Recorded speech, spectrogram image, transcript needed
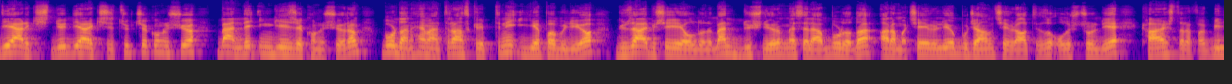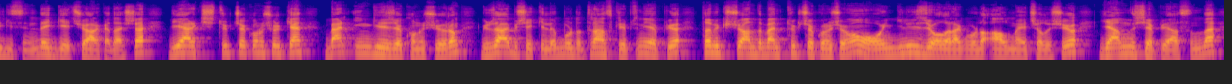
diğer kişi diyor. Diğer kişi Türkçe konuşuyor. Ben de İngilizce konuşuyorum. Buradan hemen transkriptini yapabiliyor. Güzel bir şey olduğunu ben düşünüyorum. Mesela burada da arama çevriliyor. Bu canlı çeviri altyazı oluşturur diye karşı tarafa bilgisini de geçiyor arkadaşlar. Diğer kişi Türkçe konuşurken ben İngilizce konuşuyorum. Güzel bir şekilde burada transkriptini yapıyor. Tabii ki şu anda ben Türkçe konuşuyorum ama o İngilizce olarak burada almaya çalışıyor. Yanlış yapıyor aslında.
